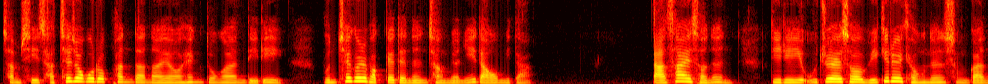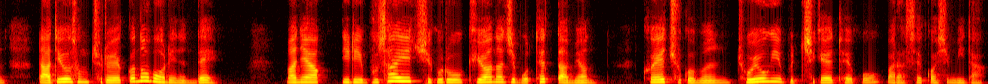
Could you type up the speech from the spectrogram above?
잠시 자체적으로 판단하여 행동한 닐이 문책을 받게 되는 장면이 나옵니다. 나사에서는 닐이 우주에서 위기를 겪는 순간 라디오 송출을 끊어버리는데 만약 닐이 무사히 지구로 귀환하지 못했다면 그의 죽음은 조용히 묻히게 되고 말았을 것입니다.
